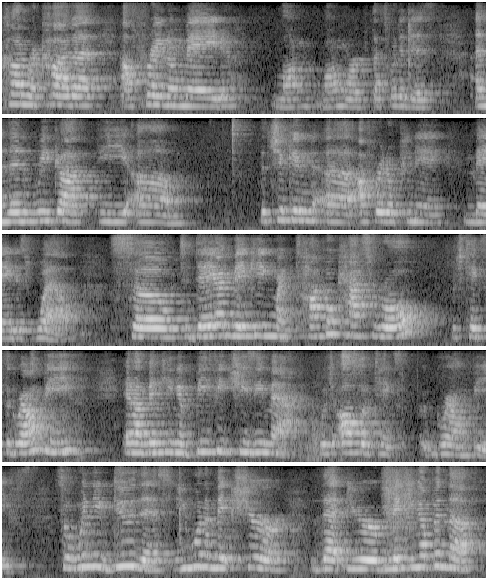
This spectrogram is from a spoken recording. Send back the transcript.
con ricotta, Alfredo made. Long, long word, that's what it is. And then we got the, um, the chicken uh, Alfredo penne made as well. So today I'm making my taco casserole, which takes the ground beef, and I'm making a beefy cheesy mac, which also takes ground beef. So when you do this, you want to make sure that you're making up enough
